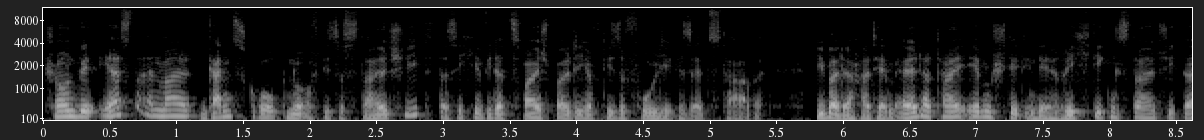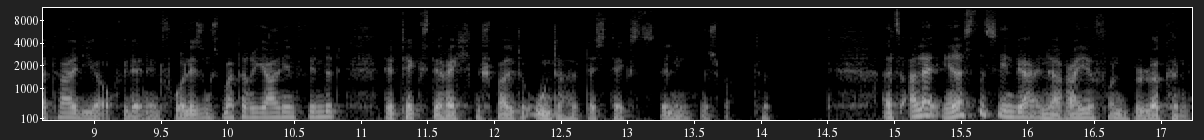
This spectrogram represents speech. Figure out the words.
Schauen wir erst einmal ganz grob nur auf dieses Stylesheet, das ich hier wieder zweispaltig auf diese Folie gesetzt habe. Wie bei der HTML-Datei eben steht in der richtigen Stylesheet-Datei, die ihr auch wieder in den Vorlesungsmaterialien findet, der Text der rechten Spalte unterhalb des Texts der linken Spalte. Als allererstes sehen wir eine Reihe von Blöcken.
